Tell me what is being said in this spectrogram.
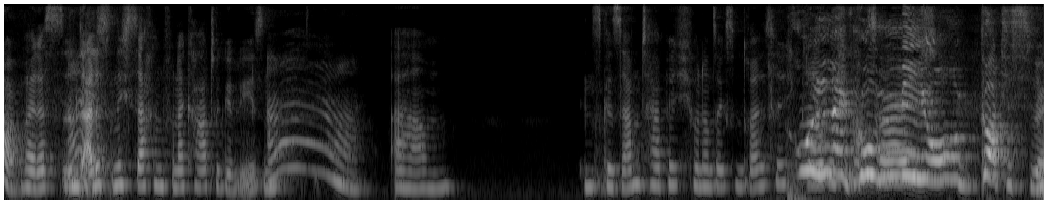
Ja. Weil das sind Nice. alles nicht Sachen von der Karte gewesen. Ah. Ähm, insgesamt habe ich 136. Oh, bezahlt. mio, um Gottes Willen.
